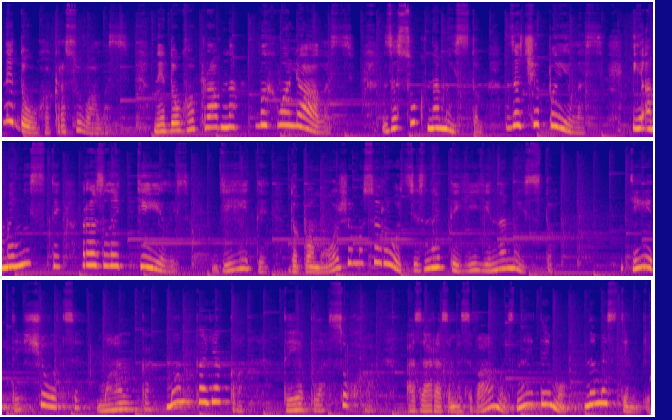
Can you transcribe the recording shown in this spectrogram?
недовго красувалась, недовго правна вихвалялась за сук намистом зачепилась, і аменісти розлетілись. Діти, допоможемо сороці знайти її намисто. Діти, що це? Манка, манка яка? Тепла, суха. А зараз ми з вами знайдемо намистинки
